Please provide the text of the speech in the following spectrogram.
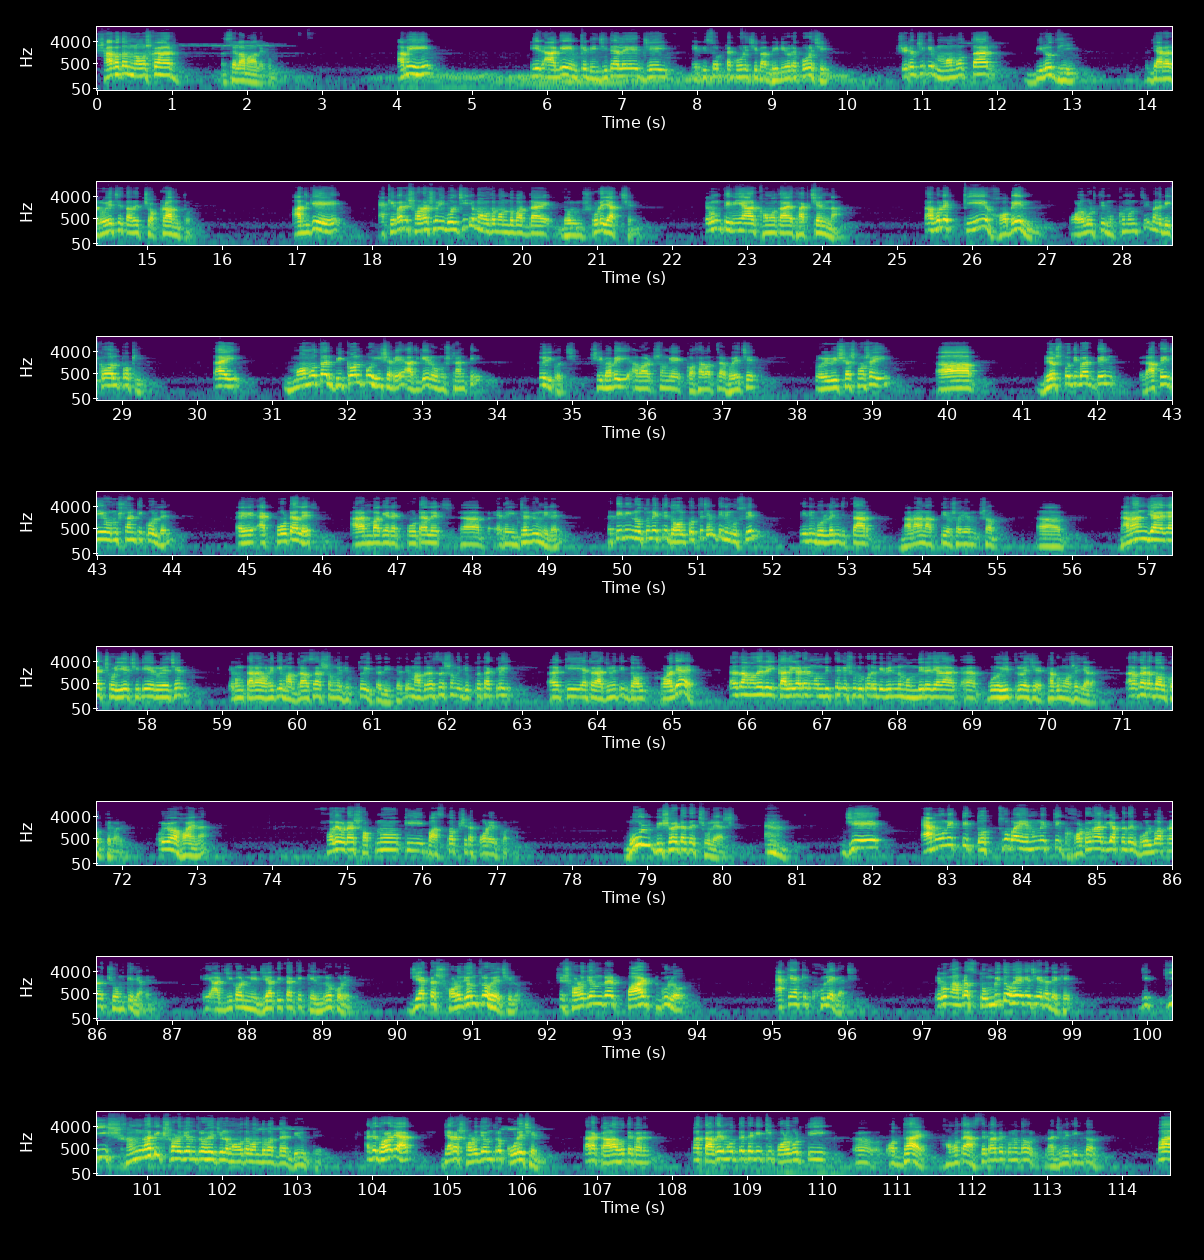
স্বাগতম, নমস্কার। সালাম আলাইকুম। আমি এর আগে এমকে ডিজিটালে যেই এপিসোডটা করেছি বা ভিডিওটা করেছি, সেটা হচ্ছে কি মমতার বিরোধী যারা রয়েছে তাদের চক্রান্ত। আজকে একেবারে সরাসরি বলছি যে মমতা বন্দ্যোপাধ্যায় ধরুন সরে যাচ্ছেন এবং তিনি আর ক্ষমতায় থাকছেন না। তাহলে কে হবেন পরবর্তী মুখ্যমন্ত্রী? মানে বিকল্প কী? তাই মমতার বিকল্প হিসেবে আজকের অনুষ্ঠানটি তৈরি করছি। সেইভাবেই আমার সঙ্গে কথাবার্তা হয়েছে। প্রবীর বিশ্বাস মশাই বৃহস্পতিবার দিন রাতে যে অনুষ্ঠানটি করলেন এক পোর্টালের, আরামবাগের এক পোর্টালের একটা ইন্টারভিউ নিলেন। তিনি নতুন একটি দল করতে চান, তিনি মুসলিম। তিনি বললেন যে তার নানান আত্মীয় স্বজন সব নানান জায়গায় ছড়িয়ে ছিটিয়ে রয়েছেন। এবং তারা অনেকেই মাদ্রাসার সঙ্গে যুক্ত, ইত্যাদি ইত্যাদি। মাদ্রাসার সঙ্গে যুক্ত থাকলেই কি একটা রাজনৈতিক দল করা যায়? তারা তো আমাদের এই কালীঘাটের মন্দির থেকে শুরু করে বিভিন্ন মন্দিরে যারা পুরোহিত রয়েছে, ঠাকুর মশাই যারা, তারা তো একটা দল করতে পারে। ওইভাবে হয় না। ফলে ওটা স্বপ্ন কি বাস্তব সেটা পরের কথা। মূল বিষয়টাতে চলে আসি। যে এমন একটি তথ্য বা এমন একটি ঘটনা আজকে আপনাদের বলব, আপনারা চমকে যাবেন। এই আর্যিকর নির্যাতিতাকে কেন্দ্র করে যে একটা ষড়যন্ত্র হয়েছিল, সে ষড়যন্ত্রের পার্টগুলো একে একে খুলে গেছে। এবং আমরা স্তম্ভিত হয়ে গেছি এটা দেখে যে কি সাংঘাতিক ষড়যন্ত্র হয়েছিল মমতা বন্দ্যোপাধ্যায়ের বিরুদ্ধে। আচ্ছা ধরা যাক, যারা ষড়যন্ত্র করেছেন, তারা কারা হতে পারেন? বা তাদের মধ্যে থেকে কি পরবর্তী অধ্যায় ক্ষমতায় আসতে পারবে কোনো দল, রাজনৈতিক দল? বা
